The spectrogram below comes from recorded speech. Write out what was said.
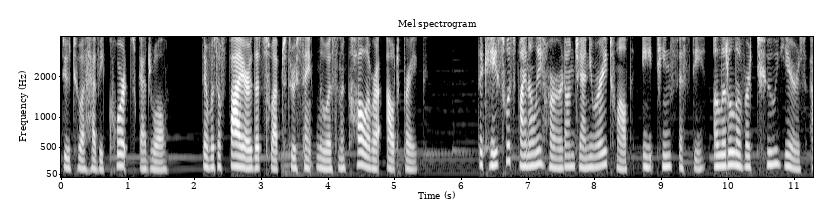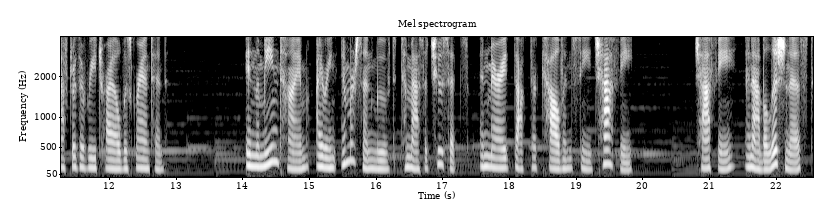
due to a heavy court schedule. There was a fire that swept through St. Louis and a cholera outbreak. The case was finally heard on January 12, 1850, a little over two years after the retrial was granted. In the meantime, Irene Emerson moved to Massachusetts and married Dr. Calvin C. Chaffee. Chaffee, an abolitionist,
